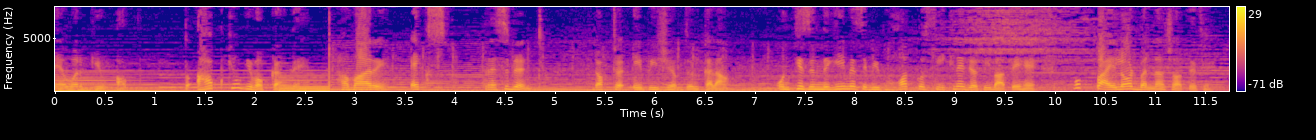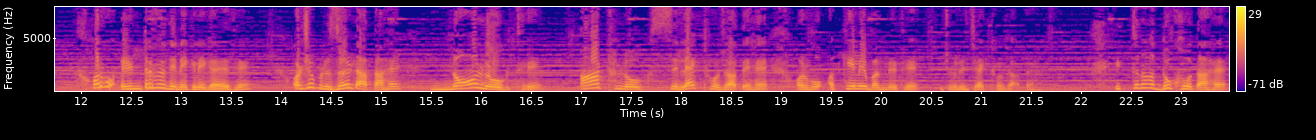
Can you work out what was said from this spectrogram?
never give up तो आप क्यों गिव अप करते हैं? हमारे ex president doctor APJ Abdul Kalam. उनकी ज़िंदगी में से भी बहुत कुछ सीखने जैसी बातें हैं। वो पायलट बनना चाहते थे और वो इंटरव्यू देने के लिए गए थे। और जब रिज़ल्ट आता है, नौ लोग थे, आठ लोग सिलेक्ट हो जाते हैं और वो अकेले बंदे थे जो रिजेक्ट हो जाते हैं। इतना दुख होता है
